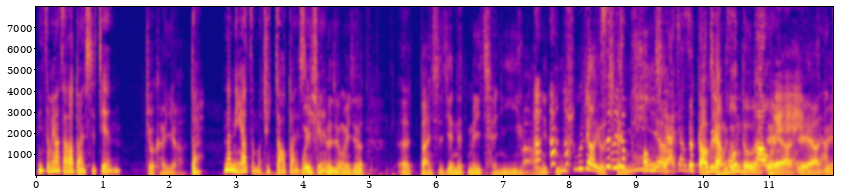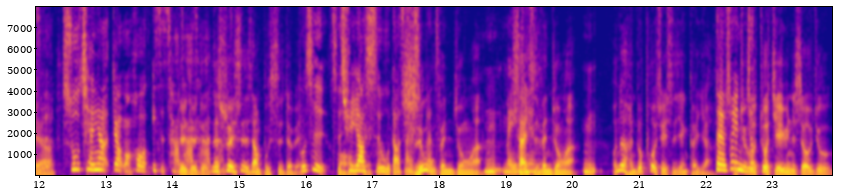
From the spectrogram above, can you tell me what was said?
你怎么样找到短时间就可以了？对。那你要怎么去找短时间？我以前都认为这个。呃，短时间那没诚意嘛？你读书都要有诚意啊，是不是就捧起来这样子，要搞个两个钟头，对啊，对啊，对啊，书签要这样往后一直插插插。对对对，那所以事实上不是，对不对？不是，只需要十五到三十。十五分钟啊，嗯，每三十分钟啊，嗯，哦，那很多破碎时间可以啊。对，所以你就坐捷运的时候就。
